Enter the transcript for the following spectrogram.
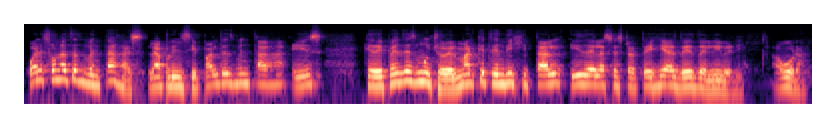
¿Cuáles son las desventajas? La principal desventaja es que dependes mucho del marketing digital y de las estrategias de delivery. Ahora,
